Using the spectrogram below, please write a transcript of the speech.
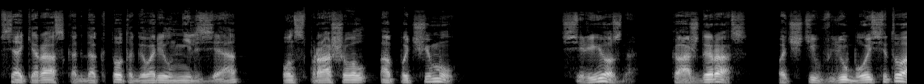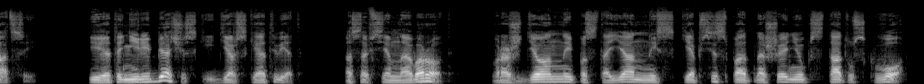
Всякий раз, когда кто-то говорил «нельзя», он спрашивал «а почему?». Серьезно, каждый раз, почти в любой ситуации. И это не ребяческий дерзкий ответ, а совсем наоборот. Врожденный постоянный скепсис по отношению к статус-кво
